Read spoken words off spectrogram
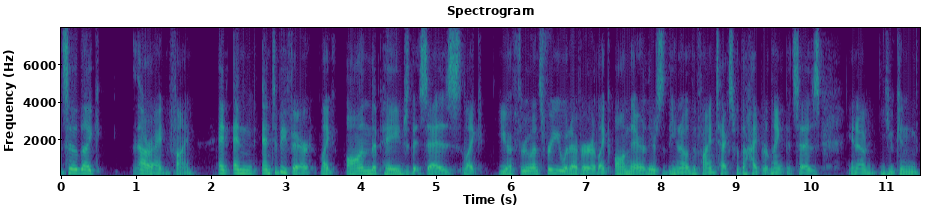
so like all right fine and and and to be fair like on the page that says like you have three months free whatever like on there there's you know the fine text with the hyperlink that says you know you can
